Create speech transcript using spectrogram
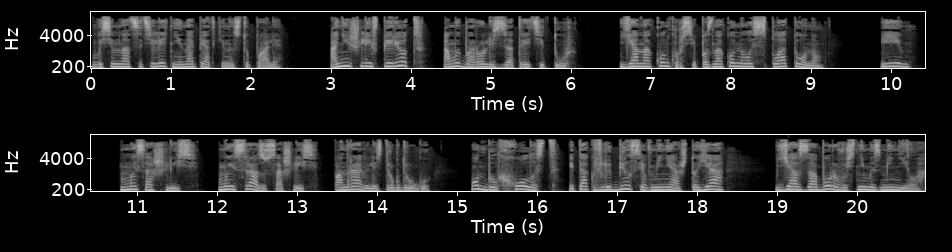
восемнадцатилетние на пятки наступали. Они шли вперед, а мы боролись за третий тур. Я на конкурсе познакомилась с Платоном, и мы сошлись. Мы сразу сошлись, понравились друг другу. Он был холост и так влюбился в меня, что я... Я Заборову с ним изменила.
